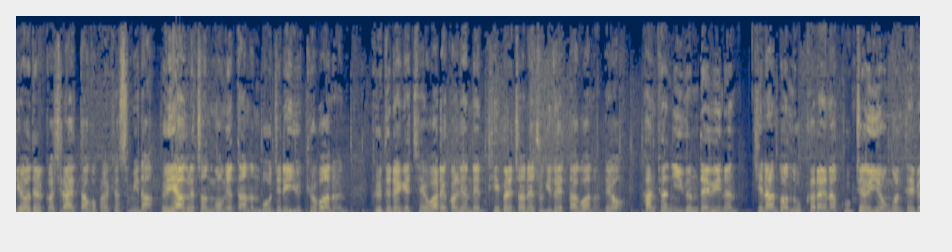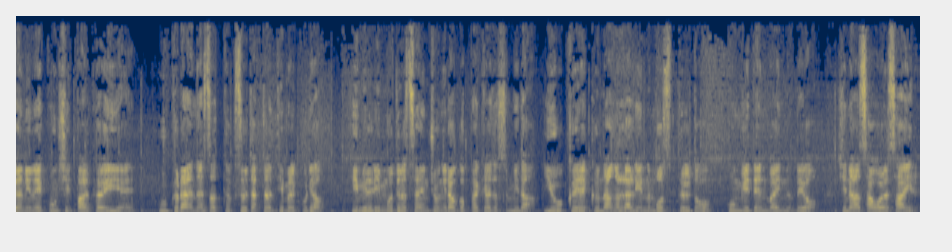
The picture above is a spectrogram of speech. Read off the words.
뛰어들 것이라 했다고 밝혔습니다. 의학을 전공했다는 모질이 유튜버는 그들에게 재활에 관련된 팁을 전해주기도 했다고 하는데요. 한편 이근 대위는 지난번 우크라이나 국제의용군 대변인의 공식 발표에 의해 우크라이나에서 특수작전팀을 꾸려 기밀 임무들을 수행 중이라고 밝혀졌습니다. 이후 그의 근황을 알리는 모습들도 공개된 바 있는데요. 지난 4월 4일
